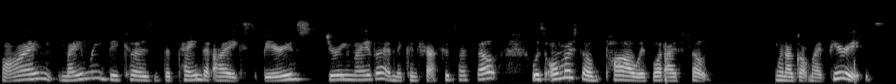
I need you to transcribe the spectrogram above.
fine, mainly because the pain that I experienced during labor and the contractions I felt was almost on par with what I felt when I got my periods.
